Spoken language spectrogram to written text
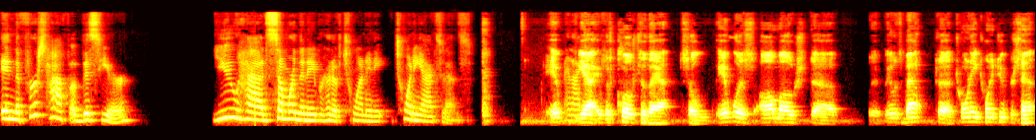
in the first half of this year you had somewhere in the neighborhood of 20, 20 accidents It, I- yeah, it was close to that. So it was almost, uh, it was about uh, 20, 22%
